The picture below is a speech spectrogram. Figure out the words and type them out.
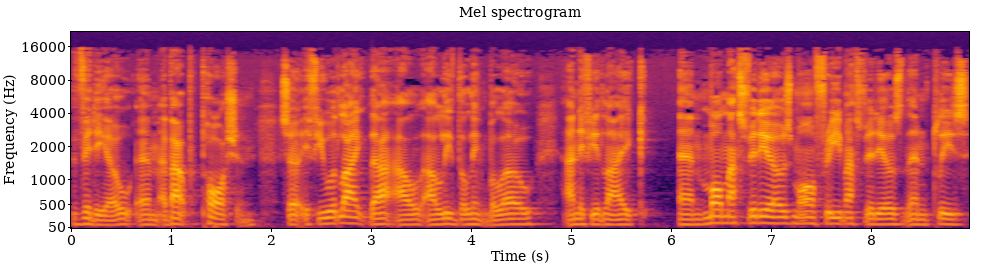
video um, about proportion. So if you would like that, I'll I'll leave the link below. And if you'd like um, more maths videos, more free maths videos, then please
